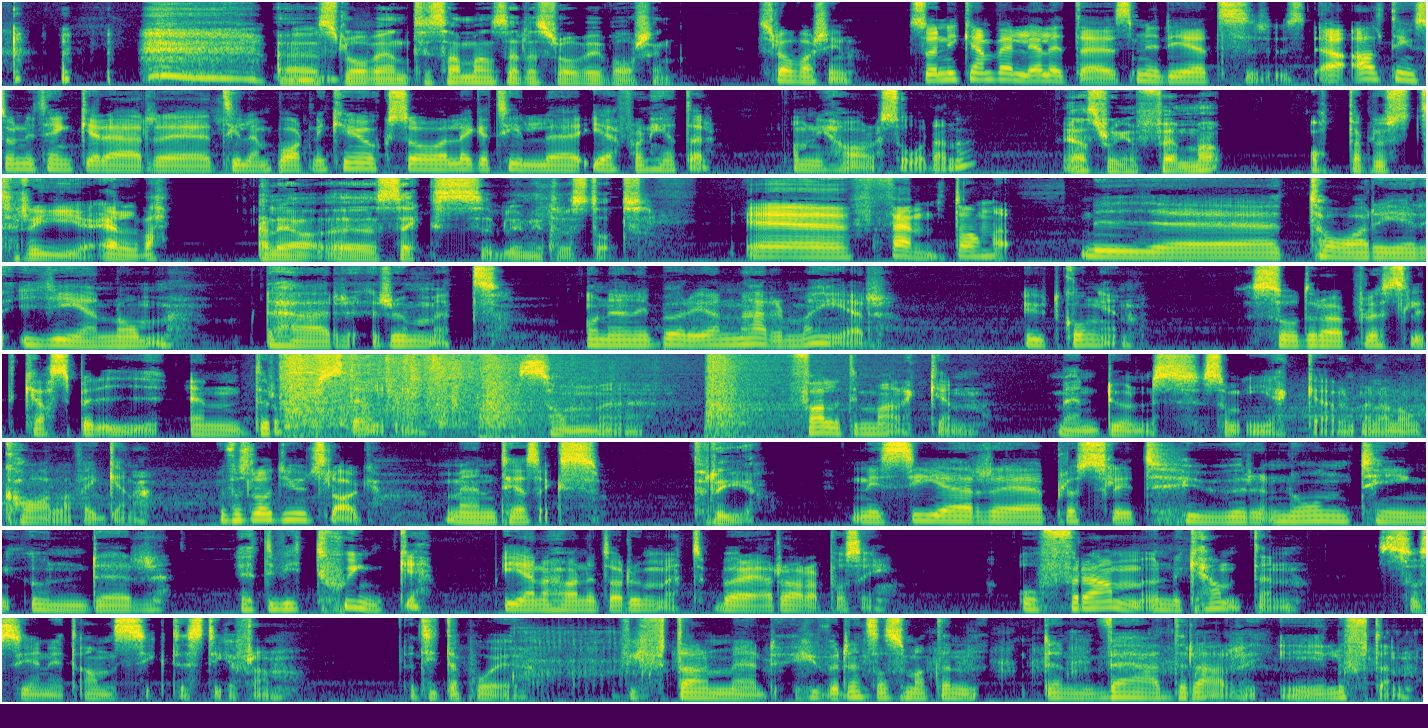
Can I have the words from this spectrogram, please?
Eh, slår vi en tillsammans eller slår vi varsin? Slå varsin. Så ni kan välja lite smidighet, allting som ni tänker är eh, tillämpbart. Ni kan ju också lägga till eh, erfarenheter om ni har sådana. Jag slog en femma. 8 plus 3, 11. Eller ja, sex blir mitt resultat. Eh, 15 då. Ni tar er igenom det här rummet och när ni börjar närma er utgången så drar plötsligt Kasper i en droppställning som eh, faller till marken med en duns som ekar mellan de kala väggarna. Du får slå ett ljudslag med en T6. Tre. Ni ser eh, plötsligt hur någonting under ett vitt skynke i ena hörnet av rummet börjar röra på sig. Och fram under kanten så ser ni ett ansikte stiga fram. Den tittar på er, viftar med huvudet nästan som att den, den vädrar i luften.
